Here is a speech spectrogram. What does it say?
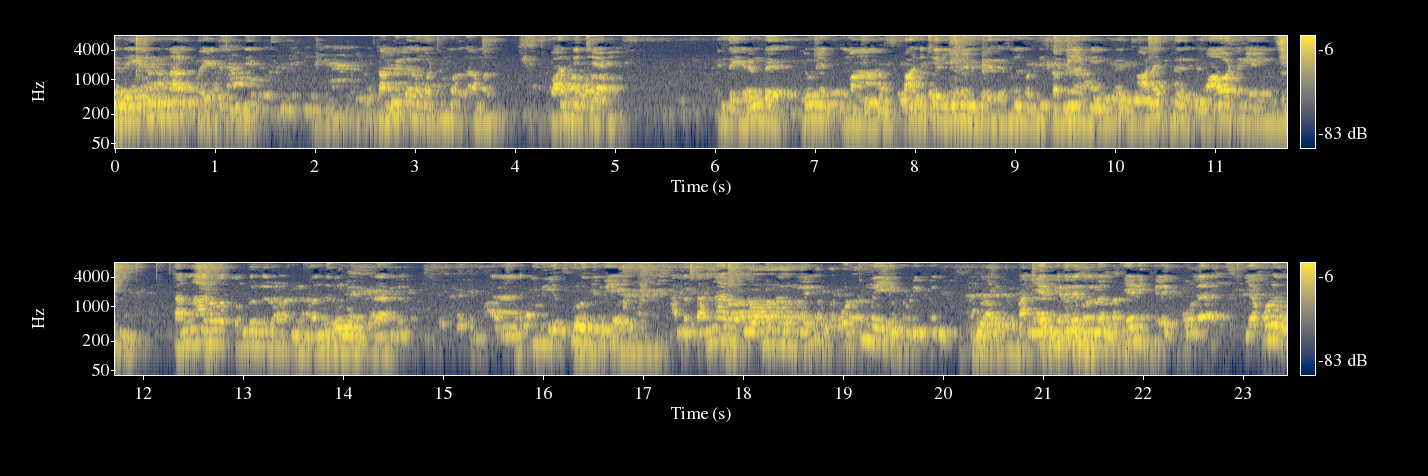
இந்த இரண்டு நாள் பயிற்சி தமிழகம் மட்டுமல்லாமல் பாண்டிச்சேரி இந்த இரண்டு யூனியன் மா பாண்டிச்சேரி யூனியன் பிரதேசம் மற்றும் தமிழ்நாட்டில் இருந்து அனைத்து மாவட்டங்களிலிருந்தும் தன்னார்வ தொண்டு நிறுவனங்கள் வந்து கொண்டிருக்கிறார்கள். இது எப்பொழுதுமே அந்த தன்னார்வ தொண்டு நிறுவனங்களின் ஒற்றுமையை குறிக்கும் நான் ஏற்கனவே சொன்னேன் தேனீக்களை போல எவ்வளவு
